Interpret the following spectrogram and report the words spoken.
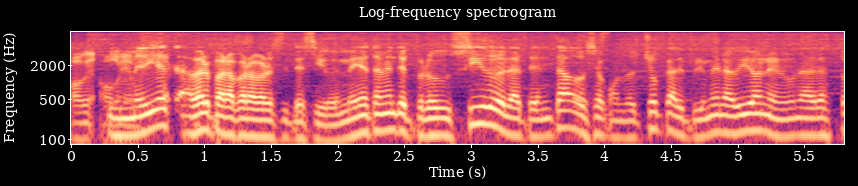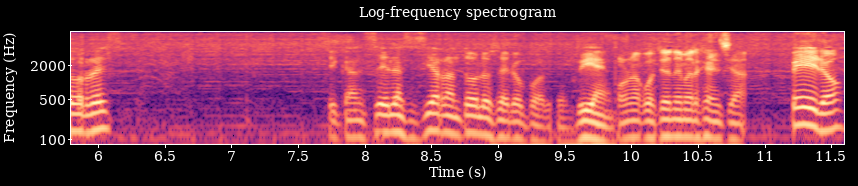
a ver, para, para ver si te sigo. Inmediatamente producido el atentado, o sea, cuando choca el primer avión en una de las torres, se cancelan, se cierran todos los aeropuertos. Bien. Por una cuestión de emergencia. Pero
